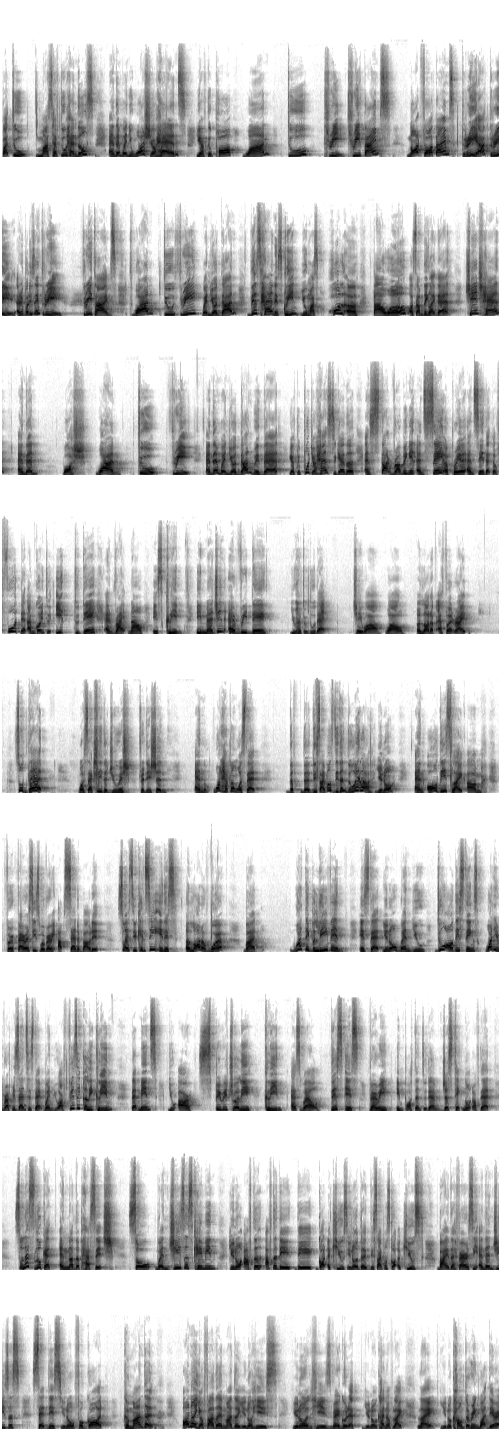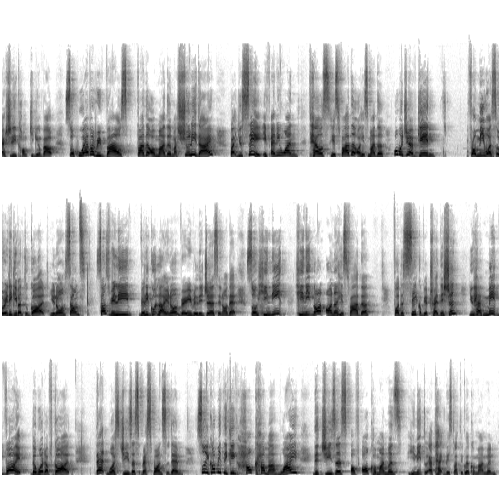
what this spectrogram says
but two. Must have two handles. And then when you wash your hands, you have to pour one, two, three. Three times, not four times, three, yeah, three. Everybody say three. Three times. One, two, three. When you're done, this hand is clean. You must hold a towel or something like that, change hand, and then wash. One, two, three. And then when you're done with that, you have to put your hands together and start rubbing it and say a prayer and say that the food that I'm going to eat today and right now is clean. Imagine every day you have to do that. Jewa, wow, a lot of effort, right? So that was actually the Jewish tradition. And what happened was that the, the disciples didn't do it, lah, you know? And all these like um, Pharisees were very upset about it. So, as you can see, it is a lot of work, but what they believe in is that, you know, when you do all these things, what it represents is that when you are physically clean, that means you are spiritually clean as well. This is very important to them. Just take note of that. So let's look at another passage. So when Jesus came in, you know, after, after they, they got accused, you know, the disciples got accused by the Pharisee, and then Jesus said this, you know, for God commanded, honor your father and mother. You know, he's you know he's very good at you know kind of like like you know countering what they're actually talking about. So whoever reviles father or mother must surely die. But you say if anyone tells his father or his mother what would you have gained from me was already given to god? You know sounds sounds really really good lah you know very religious and all that. So he need he need not honor his father. For the sake of your tradition you have made void the word of god that was Jesus' response to them. So it got me thinking, how come? Uh, why did Jesus, of all commandments, he need to attack this particular commandment?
